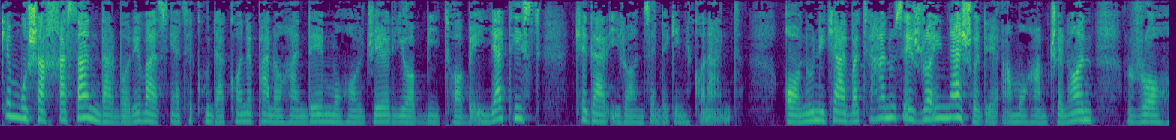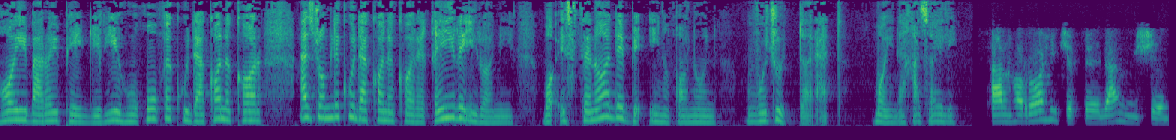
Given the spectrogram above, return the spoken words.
که مشخصا درباره وضعیت کودکان پناهنده مهاجر یا بیتابعیتی است که در ایران زندگی می کنند. قانونی که البته هنوز اجرایی نشده اما همچنان راههایی برای پیگیری حقوق کودکان کار از جمله کودکان کار غیر ایرانی با استناد به این قانون وجود دارد. معین خزایلی تنها راهی که فعلا میشه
